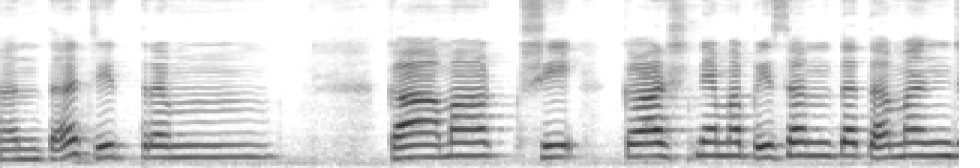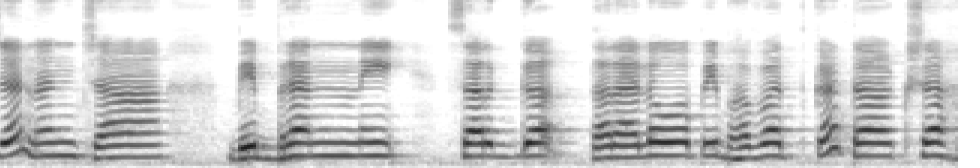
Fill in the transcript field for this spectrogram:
हन्तचित्रम् कामाक्षि कार्ष्ण्यमपि सन्ततमञ्जनं च बिभ्रन्नि सर्गतरलोऽपि भवत्कटाक्षः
